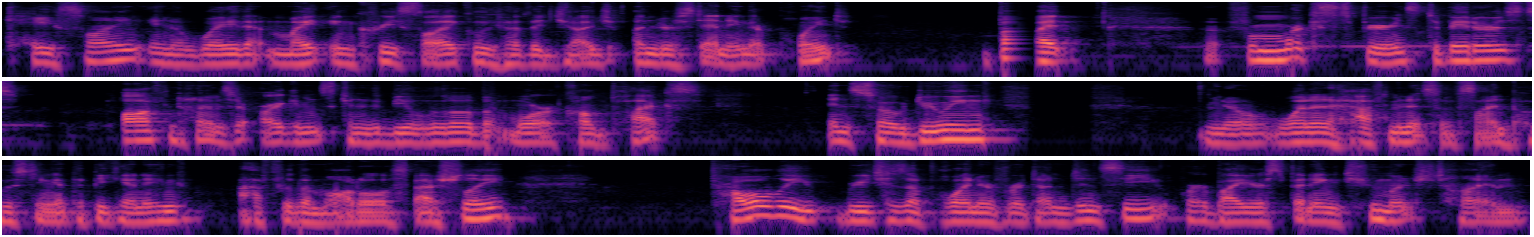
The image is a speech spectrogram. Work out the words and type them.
case line in a way that might increase the likelihood of the judge understanding their point. But for more experienced debaters, oftentimes their arguments can be a little bit more complex. And so doing, you know, one and a half minutes of signposting at the beginning after the model, especially, probably reaches a point of redundancy whereby you're spending too much time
